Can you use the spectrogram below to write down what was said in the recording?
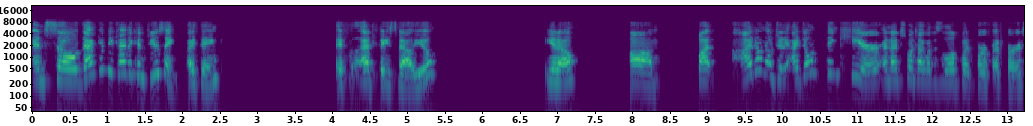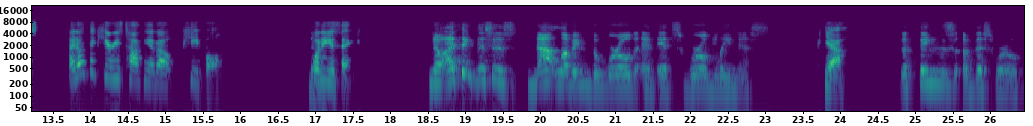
and so that can be kind of confusing, I think, if at face value, you know. Um, but I don't know, Jenny. I don't think here, and I just want to talk about this a little bit for at first. I don't think here he's talking about people. What do you think? no i think this is not loving the world and its worldliness Yeah. the things of this world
